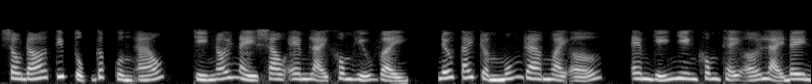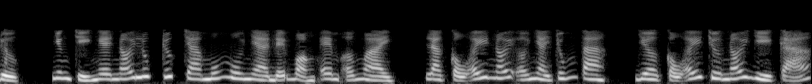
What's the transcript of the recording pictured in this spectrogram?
sau đó tiếp tục gấp quần áo, chị nói này sao em lại không hiểu vậy, nếu tái trầm muốn ra ngoài ở, em dĩ nhiên không thể ở lại đây được, nhưng chị nghe nói lúc trước cha muốn mua nhà để bọn em ở ngoài, là cậu ấy nói ở nhà chúng ta, giờ cậu ấy chưa nói gì cả,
